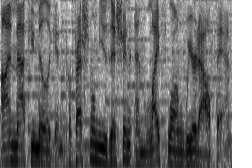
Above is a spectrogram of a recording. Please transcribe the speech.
I'm Matthew Milligan, professional musician and lifelong Weird Al fan.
